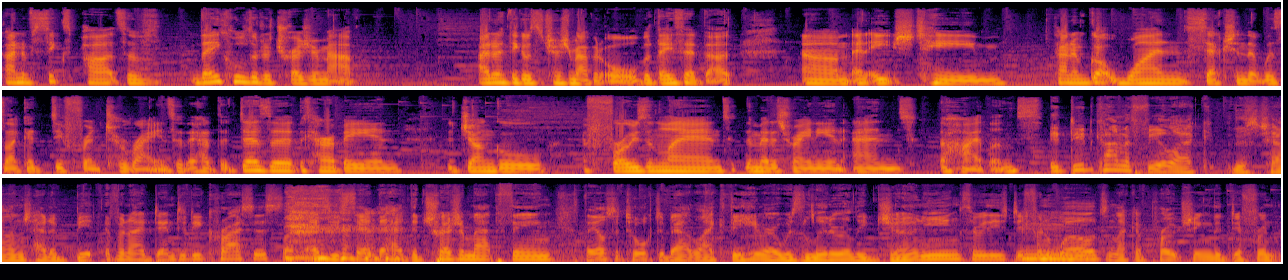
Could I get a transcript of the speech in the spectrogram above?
kind of six parts of, they called it a treasure map. I don't think it was a treasure map at all, but they said that. Um, and each team kind of got one section that was like a different terrain. So they had the desert, the Caribbean, the jungle, frozen land, the Mediterranean, and the Highlands. It did kind of feel like this challenge had a bit of an identity crisis. Like, as you said, they had the treasure map thing. They also talked about like the hero was literally journeying through these different Mm. worlds and like approaching the different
